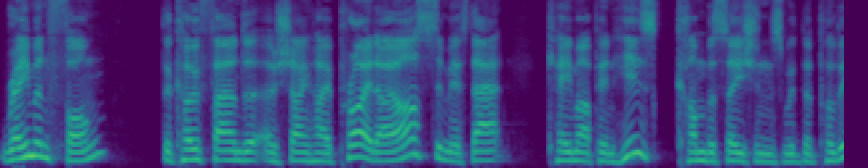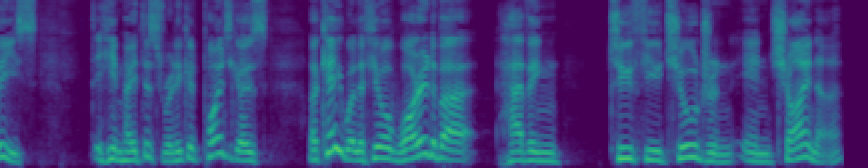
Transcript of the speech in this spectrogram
Raymond Phang, the co founder of Shanghai Pride, I asked him if that came up in his conversations with the police. He made this really good point. He goes, okay, well, if you're worried about having too few children in China,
